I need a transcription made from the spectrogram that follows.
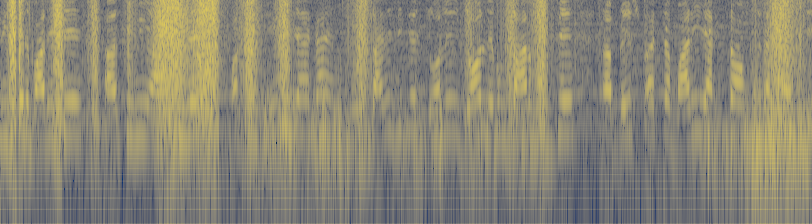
নিজের বাড়িতে তিনি আহ, ছিলেন অর্থাৎ এই জায়গায় চারিদিকে জলে জল এবং তার মধ্যে বেশ কয়েকটা বাড়ি একটা অংশ দেখা যাচ্ছে।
